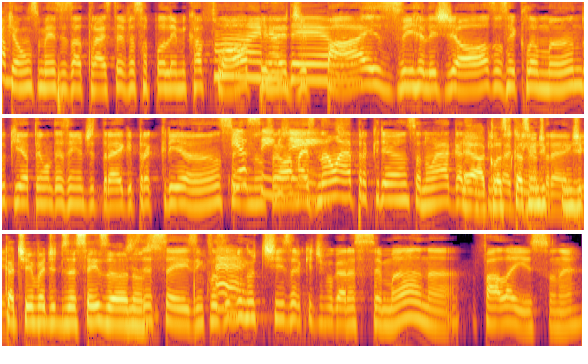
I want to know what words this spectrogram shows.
porque uns meses atrás teve essa polêmica flop, Ai, né? De pais e religiosos reclamando que ia ter um desenho de drag pra criança. E não assim, sei lá, mas gente- não é pra criança, não é a É, galinha a classificação indi- drag. indicativa é de 16 anos. 16. Inclusive É. no teaser que divulgaram essa semana, fala isso, né?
